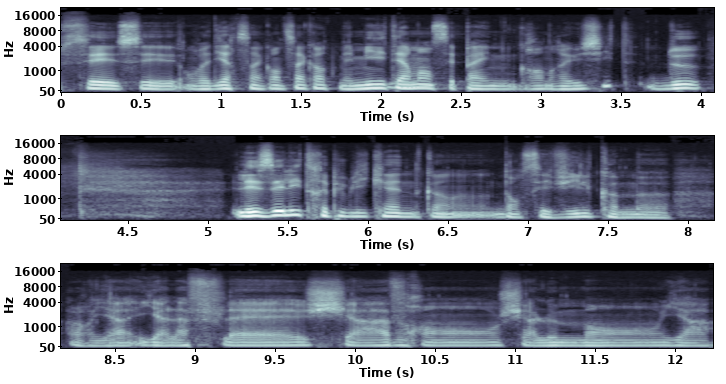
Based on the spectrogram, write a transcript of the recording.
c'est, on va dire 50-50, mais militairement, ce mhm. c'est pas une grande réussite. Deux, les élites républicaines dans ces villes comme euh, alors il y a, la Flèche, il y a Avranches, il y a Le Mans, il y a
